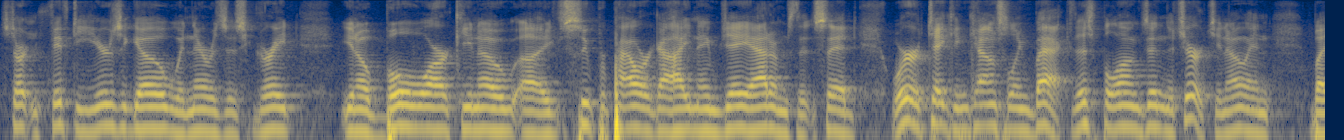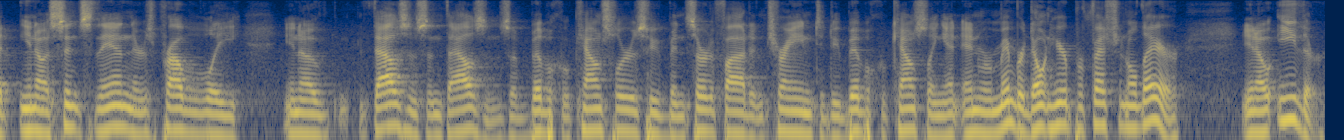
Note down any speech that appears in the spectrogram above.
starting fifty years ago, when there was this great, you know, bulwark, you know, uh, superpower guy named Jay Adams that said, "We're taking counseling back. This belongs in the church," you know, and but you know, since then, there's probably you know, thousands and thousands of biblical counselors who've been certified and trained to do biblical counseling. And, and remember, don't hear professional there, you know, either,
